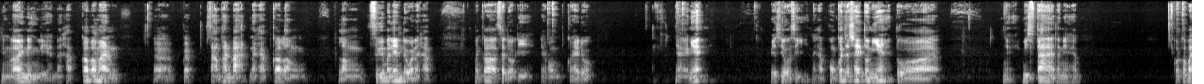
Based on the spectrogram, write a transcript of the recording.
หนึ่งร้อยหนึ่งเหรียญนะครับ ก็ประมาณเอ่อแบบสามพันบาทนะครับ ก็ลองลองซื้อมาเล่นดูนะครับ มันก็สะดวกดี เดี๋ยวผมกดให้ดู อย่างอันเนี้ย VSCO 4นะครับ ผมก็จะใช้ตัวเนี้ยตัวเนี่ย Vista ตัวนี้ครับ กดเข้าไป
